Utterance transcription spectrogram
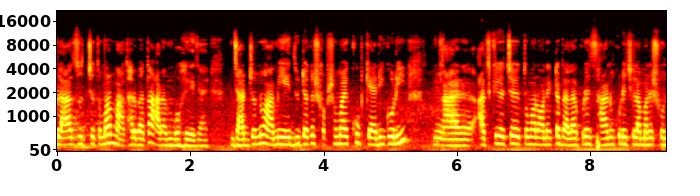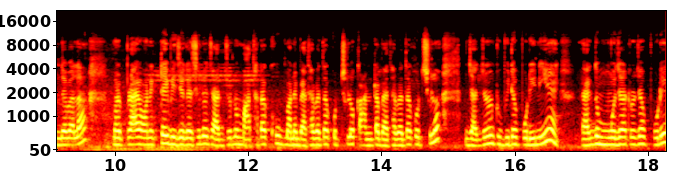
প্লাস হচ্ছে তোমার মাথার ব্যথা আরম্ভ হয়ে যায়। যার জন্য আমি এই দুটাকে সবসময় খুব ক্যারি করি। আর আজকে হচ্ছে তোমার অনেকটা বেলা করে স্নান করেছিলাম মানে সন্ধেবেলা মানে প্রায় অনেকটাই বেজে গেছিল, যার জন্য মাথাটা খুব মানে ব্যথা ব্যথা করছিল, কানটা ব্যথা ব্যথা করছিল, যার জন্য টুপিটা পরে নিয়ে একদম মোজা টোজা পরে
